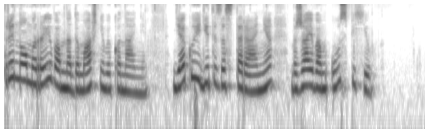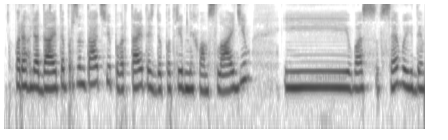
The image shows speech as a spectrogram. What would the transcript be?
Три номери вам на домашнє виконання. Дякую, діти, за старання. Бажаю вам успіхів. Переглядайте презентацію, повертайтесь до потрібних вам слайдів і у вас все вийде.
